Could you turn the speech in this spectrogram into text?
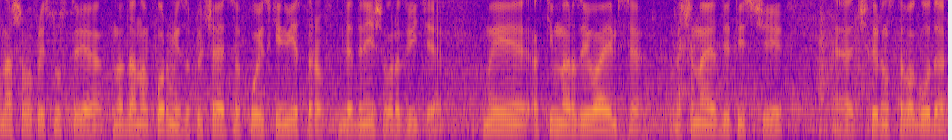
нашего присутствия на данном форуме заключается в поиске инвесторов для дальнейшего развития. Мы активно развиваемся, начиная с 2014 года.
